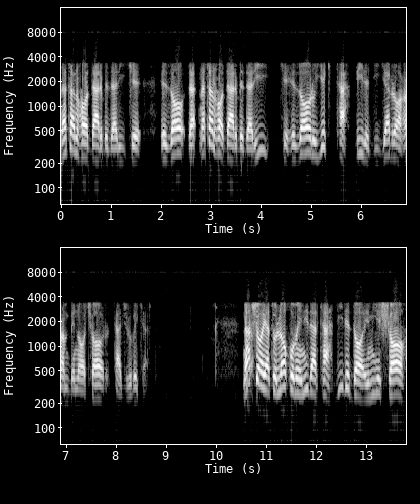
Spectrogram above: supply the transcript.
نه تنها دربدری که هزار نه تنها دربدری که هزار و یک تحقیر دیگر را هم به ناچار تجربه کرد. نقش آیت الله خمینی در تهدید دائمی شاه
